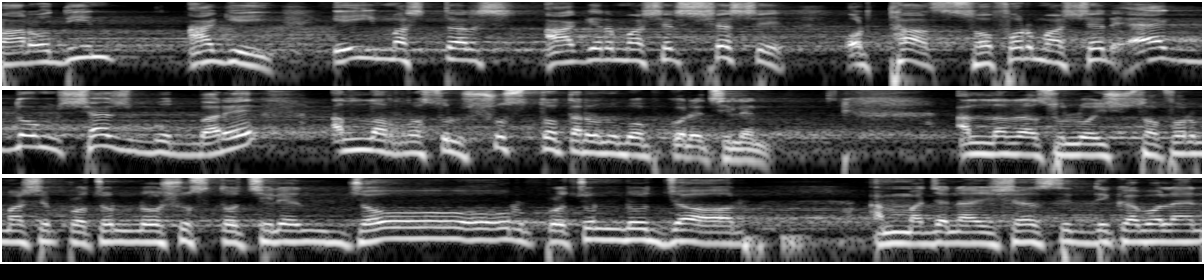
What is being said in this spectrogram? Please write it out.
বারো দিন আগেই এই মাসটার আগের মাসের শেষে, অর্থাৎ সফর মাসের একদম শেষ বুধবারে আল্লাহর রসুল সুস্থতার অনুভব করেছিলেন। আল্লাহ রাসুল ওই সফর মাসে প্রচণ্ড অসুস্থ ছিলেন, জ্বর, প্রচণ্ড জ্বর। আম্মা জানা ঈশা সিদ্দিকা বলেন,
